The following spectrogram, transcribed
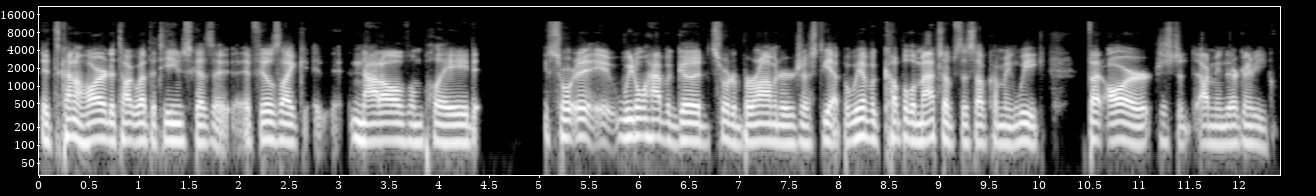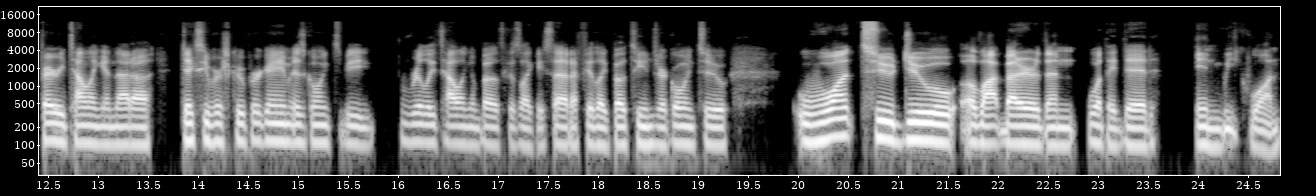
it's kind of hard to talk about the teams because it, it feels like not all of them played sort of, we don't have a good sort of barometer just yet, but we have a couple of matchups this upcoming week that are just, I mean, they're going to be very telling in that uh Dixie versus Cooper game is going to be really telling of both because, like I said, I feel like both teams are going to want to do a lot better than what they did in week one.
